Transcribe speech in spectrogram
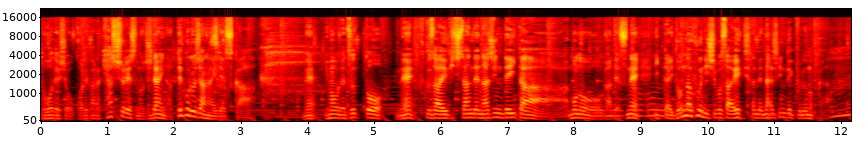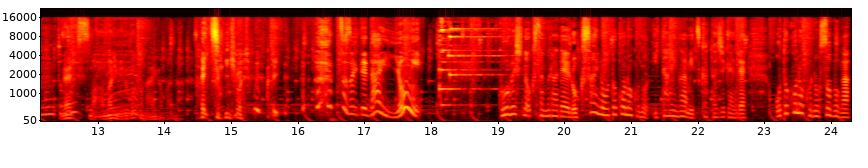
どうでしょう。これからキャッシュレスの時代になってくるじゃないですか。ね、今までずっと、ね、福沢諭吉さんで馴染んでいたものがですね一体どんなふうに渋沢栄一さんで馴染んでくるのか。ね、ね、まああまり見ることないのかな。はい次行きましょう、はい、続いて第4位。神戸市の草むらで6歳の男の子の遺体が見つかった事件で男の子の祖母が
